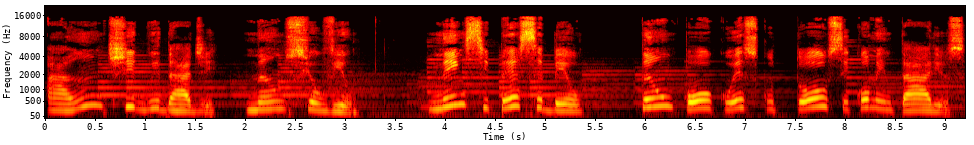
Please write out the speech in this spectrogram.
a antiguidade não se ouviu, nem se percebeu, tampouco escutou-se comentários,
